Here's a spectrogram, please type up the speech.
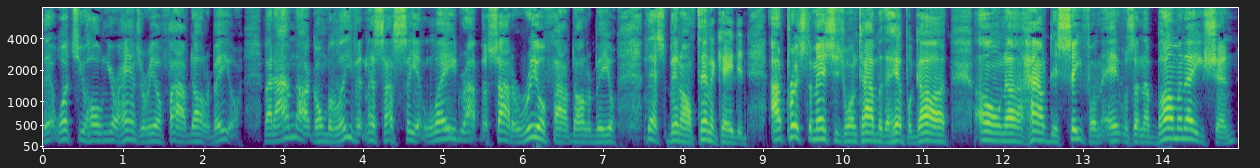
that what you hold in your hand's a real $5 bill, but I'm not going to believe it unless I see it laid right beside a real $5 bill that's been authenticated. I preached a message one time with the help of God on uh, how deceitful it was an abomination.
